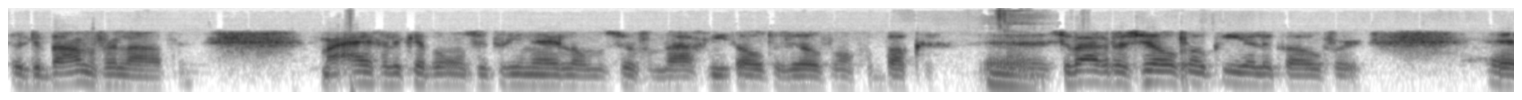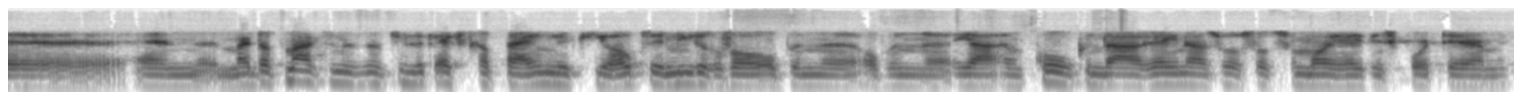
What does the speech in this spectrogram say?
de baan verlaten. Maar eigenlijk hebben onze drie Nederlanders er vandaag niet al te veel van gebakken. Nee. Ze waren er zelf ook eerlijk over. Eh, en, maar dat maakte het natuurlijk extra pijnlijk. Je hoopt in ieder geval op een, eh, op een, eh, ja, een kolkende arena, zoals dat zo mooi heet in sporttermen.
